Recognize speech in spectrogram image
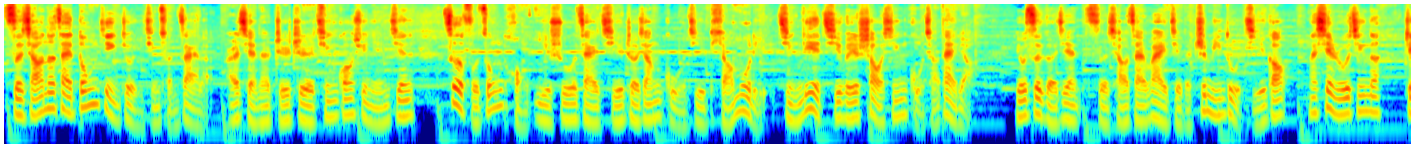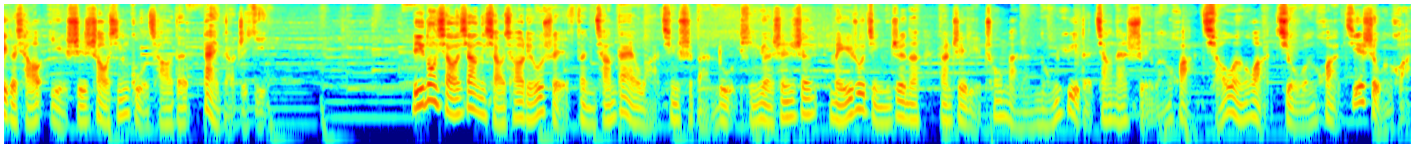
此桥呢，在东晋就已经存在了，而且呢，直至清光绪年间，《册府宗统》一书在其浙江古迹条目里，仅列其为绍兴古桥代表。由此可见，此桥在外界的知名度极高。那现如今呢，这个桥也是绍兴古桥的代表之一。里弄小巷，小桥流水，粉墙黛瓦，青石板路，庭院深深，每一处景致呢，让这里充满了浓郁的江南水文化、桥文化、酒文化、街市文化。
